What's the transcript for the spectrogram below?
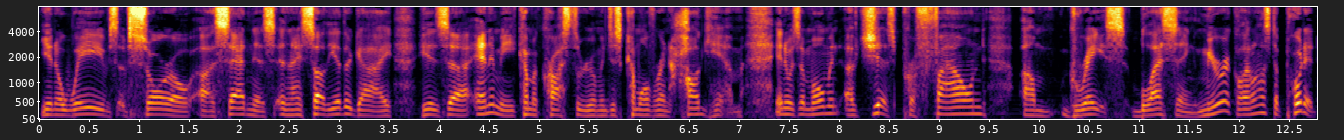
you know, waves of sorrow, uh, sadness. And I saw the other guy, his uh, enemy, come across the room and just come over and hug him. And it was a moment of just profound um, grace, blessing, miracle. I don't know how to put it.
